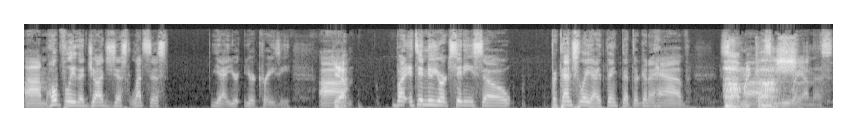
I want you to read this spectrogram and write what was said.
Um, hopefully, the judge just lets this. Yeah, you're you're crazy. Um, Yeah. But it's in New York City, so potentially, I think that they're going to have Oh, some, my uh, gosh. some leeway on this.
